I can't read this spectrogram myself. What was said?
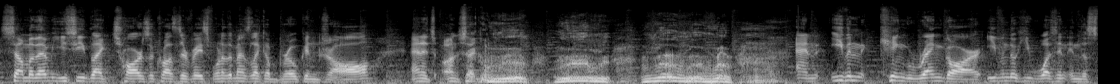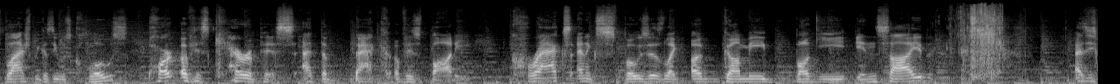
Some of them, you see like chars across their face. One of them has like a broken jaw, and it's uncycled. And even King Rengar, even though he wasn't in the splash because he was close, part of his carapace at the back of his body cracks and exposes like a gummy, buggy inside. As he's.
